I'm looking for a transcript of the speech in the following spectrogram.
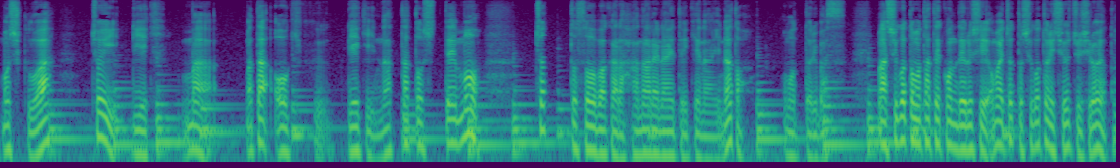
もしくはちょい利益まあまた大きく利益になったとしてもちょっと相場から離れないといけないなと思っております。まあ仕事も立て込んでるしお前ちょっと仕事に集中しろよと。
